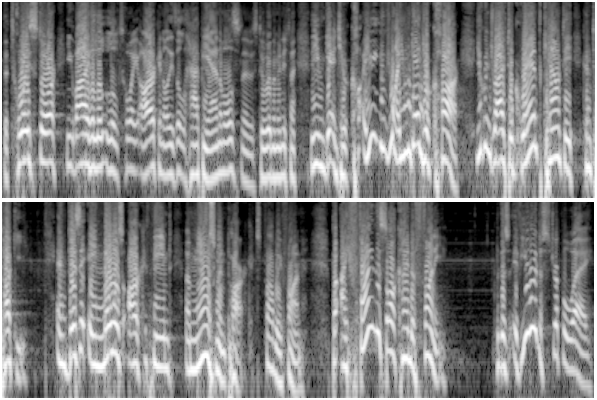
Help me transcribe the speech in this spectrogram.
the toy store. You can buy like a little, little toy ark and all these little happy animals. And there's two of them anytime. You can get into your car. You, you, you can get into your car. You can drive to Grant County, Kentucky, and visit a Noah's Ark themed amusement park. It's probably fun. But I find this all kind of funny because if you were to strip away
